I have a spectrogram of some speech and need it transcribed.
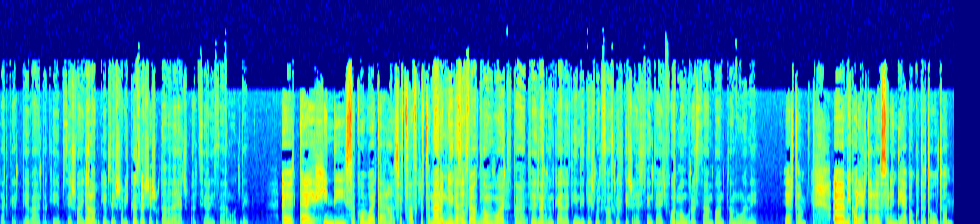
Tehát ketté vált a képzés. Van egy alapképzés, ami közös, és utána lehet specializálódni. Te hindi szakon voltál, az, vagy szanszkrit szakon? Nálunk még ez osztatlan volt, tehát Értem. hogy nekünk kellett hindit is, meg szanszkritot is, ez szinte egyforma óra számban tanulni. Értem. Mikor jártál először Indiában kutatóúton?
